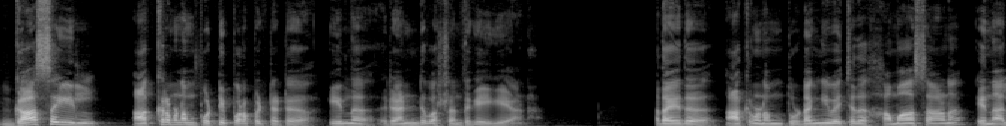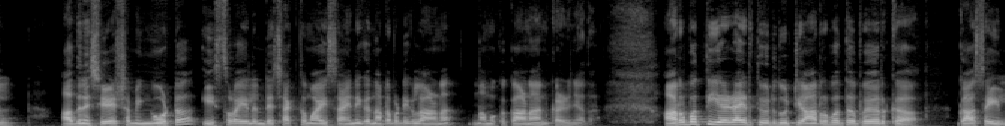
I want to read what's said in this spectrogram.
ഗാസയിൽ ആക്രമണം പൊട്ടിപ്പുറപ്പെട്ടിട്ട് ഇന്ന് രണ്ട് വർഷം തികയുകയാണ്. അതായത് ആക്രമണം തുടങ്ങിവെച്ചത് ഹമാസാണ് എന്നാൽ അതിനുശേഷം ഇങ്ങോട്ട് ഇസ്രായേലിന്റെ ശക്തമായ സൈനിക നടപടികളാണ് നമുക്ക് കാണാൻ കഴിഞ്ഞത്. അറുപത്തി ഏഴായിരത്തി ഒരുന്നൂറ്റി അറുപത് പേർക്ക് ഗാസയിൽ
